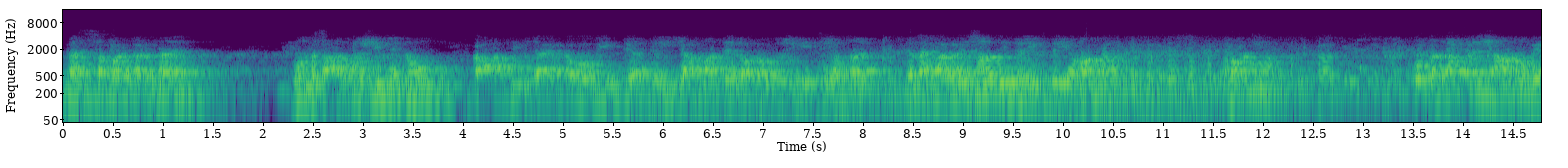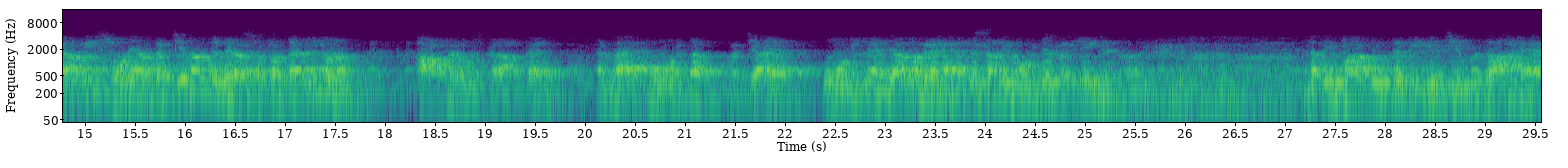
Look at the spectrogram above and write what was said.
میں سفر کرنا ہے۔ ہوں مثال تھی مینو کار کی بجائے کہو بھی تہتری یا ہونا تے دوڑو تھی اتنے آنا تو میں اگلے سال کی تاریخ سے آوا کیوں جی وہ بندہ پریشان ہو گیا بھی سونے بچے نہ تو میرا سفر طے نہیں ہونا آپ پھر مسکرا پہ میں اونٹ کا بچہ ہے اونٹ لے جا مگر ہے تو سارے اونٹ کے بچے ہی نہیں نبی پاکی طبیعت سے مزاح ہے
